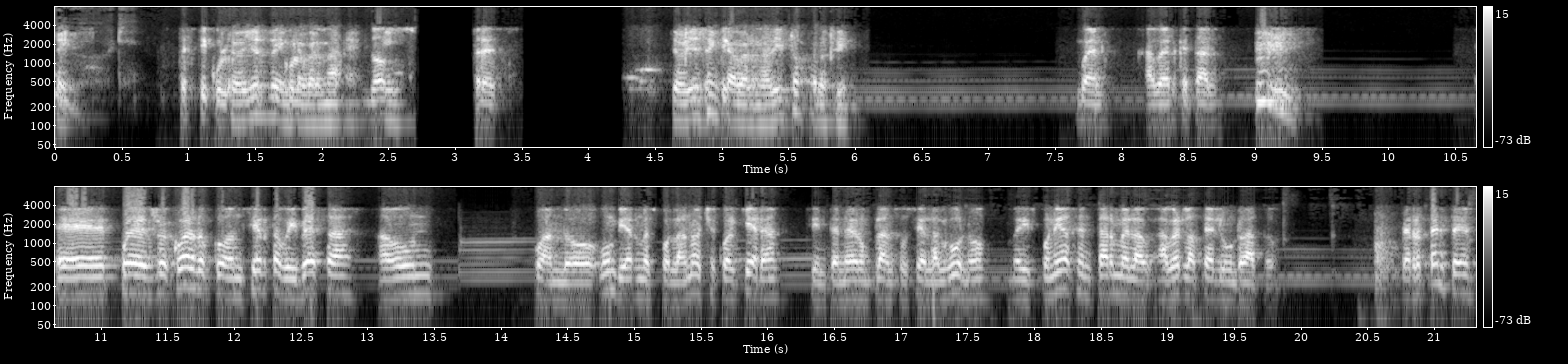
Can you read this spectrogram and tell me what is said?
Sí. Testículo. Te oyes de testículo. Dos, tres. Te oyes encabernadito, pero sí. Bueno, a ver qué tal. eh, pues recuerdo con cierta viveza a un cuando un viernes por la noche cualquiera, sin tener un plan social alguno, me disponía a sentarme a ver la tele un rato. De repente,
